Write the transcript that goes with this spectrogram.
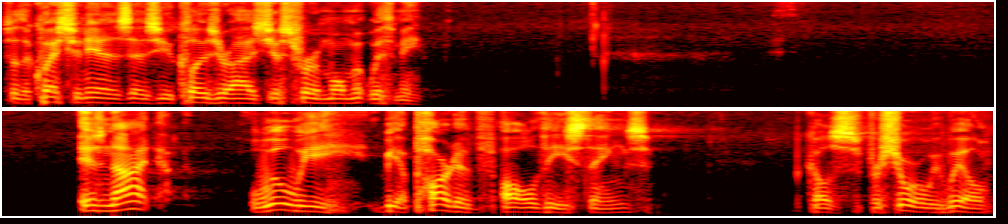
So the question is as you close your eyes just for a moment with me is not will we be a part of all these things? Because for sure we will.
